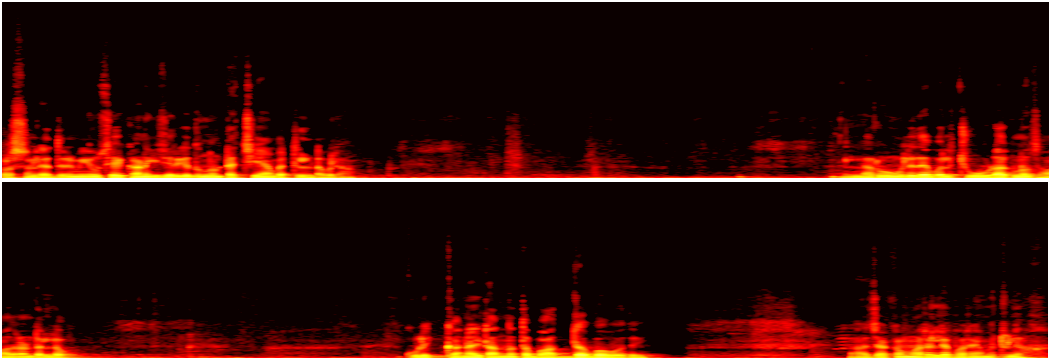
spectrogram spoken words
പ്രശ്നമില്ല. ഇതൊരു മ്യൂസിയം ആണെങ്കിൽ ശരിക്കും ഇതൊന്നും ടച്ച് ചെയ്യാൻ പറ്റില്ലുണ്ടാവില്ല എല്ലാ റൂമിലും ഇതേപോലെ ചൂടാക്കുന്ന സാധനം ഉണ്ടല്ലോ കുളിക്കാനായിട്ട് അന്നത്തെ ബാധ്യത അത്. രാജാക്കന്മാരല്ലേ പറയാൻ പറ്റില്ല.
